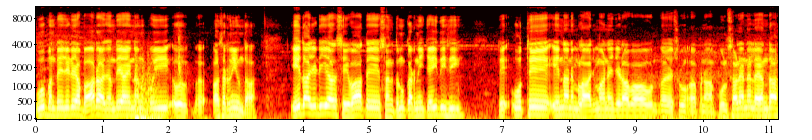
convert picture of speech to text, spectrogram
ਉਹ ਬੰਦੇ ਜਿਹੜੇ ਆ ਬਾਹਰ ਆ ਜਾਂਦੇ ਆ, ਇਹਨਾਂ ਨੂੰ ਕੋਈ ਅਸਰ ਨਹੀਂ ਹੁੰਦਾ। ਇਹਦਾ ਜਿਹੜੀ ਆ ਸੇਵਾ ਤੇ ਸੰਗਤ ਨੂੰ ਕਰਨੀ ਚਾਹੀਦੀ ਸੀ। ਤੇ ਉੱਥੇ ਇਹਨਾਂ ਨੇ ਮੁਲਾਜ਼ਮਾਂ ਨੇ ਜਿਹੜਾ ਵਾ ਉਹ ਅ, ਆਪਣਾ ਪੁਲਿਸ ਵਾਲਿਆਂ ਨੇ ਲੈ ਆਂਦਾ।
